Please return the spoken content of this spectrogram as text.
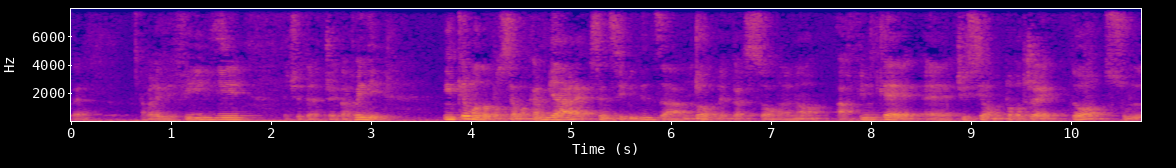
te avere dei figli, eccetera, eccetera. Quindi In che modo possiamo cambiare? Sensibilizzando le persone, no? affinché eh, ci sia un progetto sul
